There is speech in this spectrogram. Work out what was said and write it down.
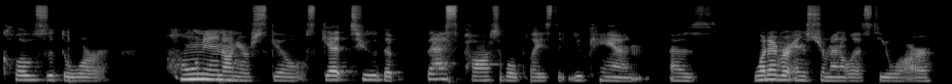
close the door, hone in on your skills, get to the best possible place that you can as whatever instrumentalist you are.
